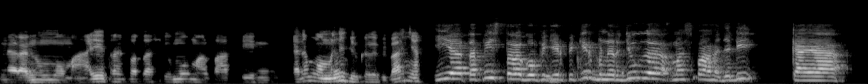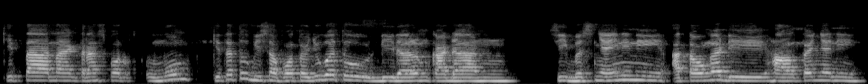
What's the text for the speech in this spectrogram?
kendaraan umum aja transportasi umum manfaatin. Karena momennya juga lebih banyak. Iya, tapi setelah gue pikir-pikir bener juga, Mas Pah. Jadi kayak kita naik transport umum, kita tuh bisa foto juga tuh di dalam keadaan si busnya ini nih, atau enggak di haltenya nih.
